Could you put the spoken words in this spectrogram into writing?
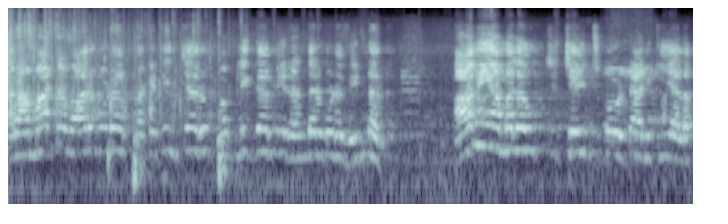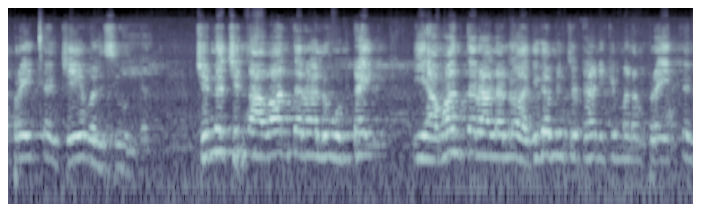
మరి ఆ మాట వారు కూడా ప్రకటించారు. పబ్లిక్గా మీరందరూ కూడా విన్నారు. హామీ అమలు చేయించుకోవటానికి అలా ప్రయత్నం చేయవలసి ఉంటుంది. చిన్న చిన్న అవాంతరాలు ఉంటాయి. ఈ అవాంతరాలను అధిగమించడానికి మనం ప్రయత్నం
